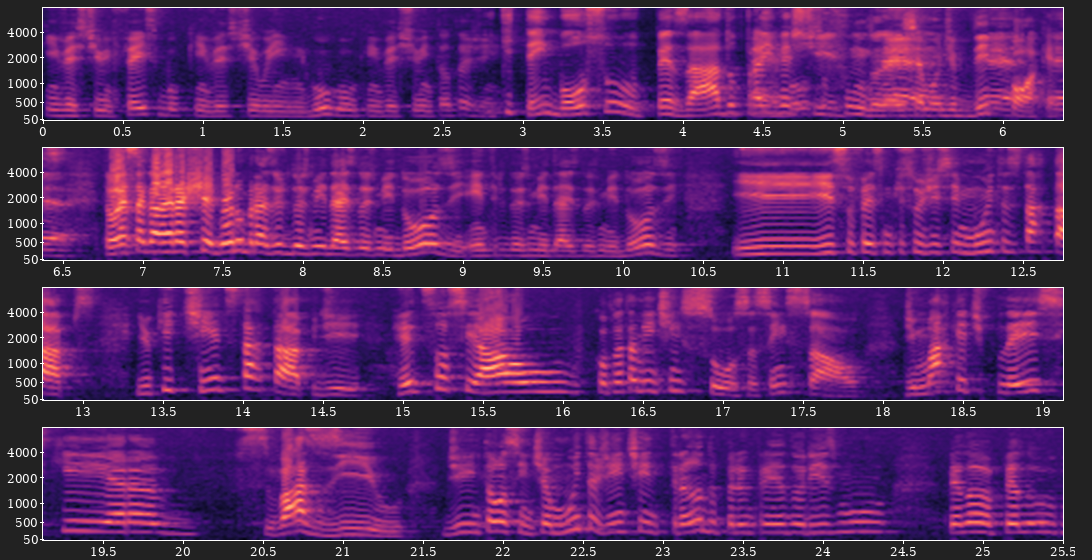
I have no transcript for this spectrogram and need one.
que investiu em Facebook, que investiu em Google, que investiu em tanta gente. Que tem bolso pesado para é, investir. Bolso fundo, né? É, Eles chamam de deep é, pockets. É. Então essa galera chegou no Brasil de 2010 e 2012, entre 2010 e 2012, e isso fez com que surgissem muitas startups. E o que tinha de startup de rede social completamente insossa, sem sal, de marketplace que era vazio, de então assim tinha muita gente entrando pelo empreendedorismo pelo, pelo,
